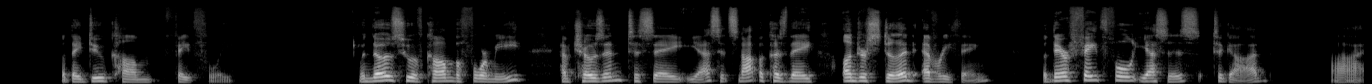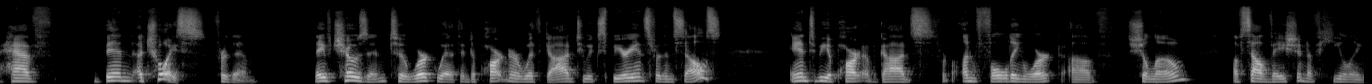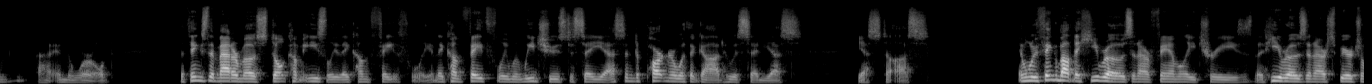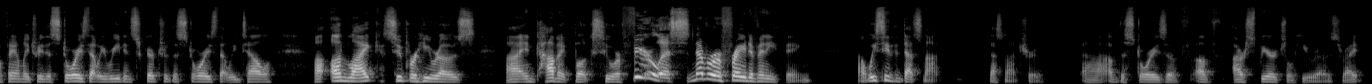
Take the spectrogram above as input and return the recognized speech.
but they do come faithfully. When those who have come before me have chosen to say yes, it's not because they understood everything, but their faithful yeses to God uh, have been a choice for them. They've chosen to work with and to partner with God to experience for themselves and to be a part of God's sort of unfolding work of shalom, of salvation, of healing uh, in the world. The things that matter most don't come easily, they come faithfully. And they come faithfully when we choose to say yes and to partner with a God who has said yes, yes to us. And when we think about the heroes in our family trees, the heroes in our spiritual family tree, the stories that we read in Scripture, the stories that we tell, uh, unlike superheroes uh, in comic books who are fearless, never afraid of anything, uh, we see that that's not that's not true uh, of the stories of of our spiritual heroes. Right?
